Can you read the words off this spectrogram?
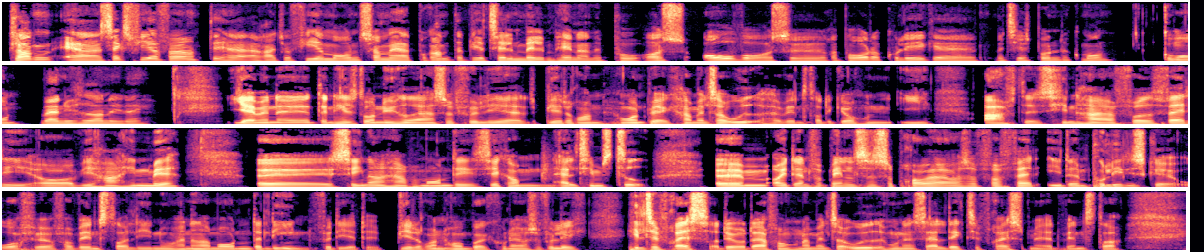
Klokken er 6.44. Det her er Radio 4 Morgen, som er et program, der bliver til mellem hænderne på os og vores reporter, kollega Mathias Bunde. Godmorgen. Godmorgen. Hvad er nyhederne i dag? Jamen, øh, den helt store nyhed er selvfølgelig, at Birte Røn Hornbæk har meldt sig ud af Venstre. Det gjorde hun i aftes. Hende har jeg fået fat i, og vi har hende med øh, senere her på morgen. Det er cirka om en halv times tid. Øhm, og i den forbindelse, så prøver jeg også at få fat i den politiske ordfører for Venstre lige nu. Han hedder Morten Dalin, fordi at øh, Birte Røn Hornbæk, hun er jo selvfølgelig ikke helt tilfreds, og det er jo derfor, hun har meldt sig ud. Hun er særligt ikke tilfreds med, at Venstre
